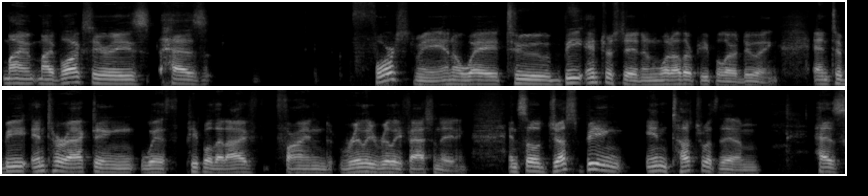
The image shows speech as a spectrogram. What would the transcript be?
my my vlog series has forced me in a way to be interested in what other people are doing and to be interacting with people that I find really, really fascinating. And so just being in touch with them has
